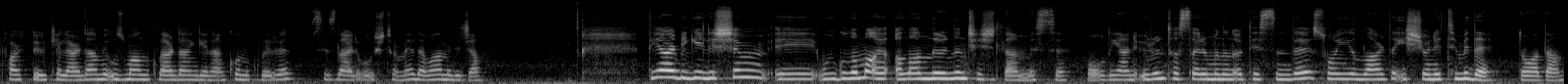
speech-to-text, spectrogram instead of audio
farklı ülkelerden ve uzmanlıklardan gelen konukları sizlerle buluşturmaya devam edeceğim. Diğer bir gelişim e, uygulama alanlarının çeşitlenmesi oldu. Yani ürün tasarımının ötesinde son yıllarda iş yönetimi de doğadan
